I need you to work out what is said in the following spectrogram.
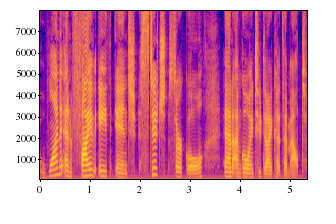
1 and 5 8 inch stitch circle and I'm going to die cut them out.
